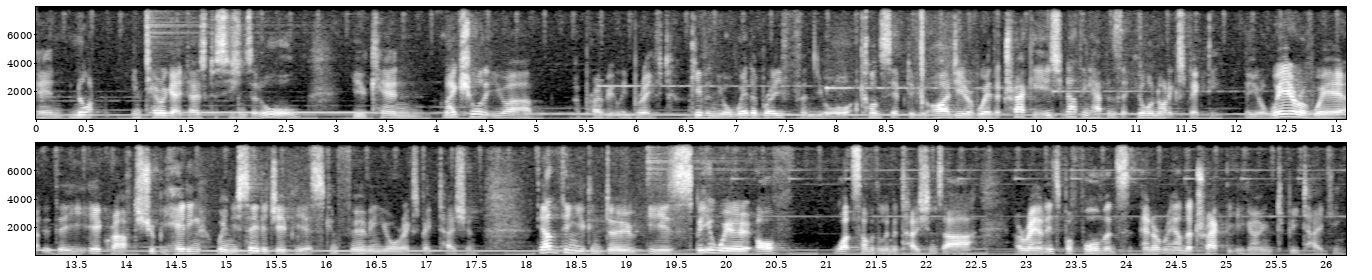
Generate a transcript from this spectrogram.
and not interrogate those decisions at all, you can make sure that you are appropriately briefed. Given your weather brief and your concept of your idea of where the track is, nothing happens that you're not expecting. You're aware of where the aircraft should be heading when you see the GPS confirming your expectation. The other thing you can do is be aware of what some of the limitations are around its performance and around the track that you're going to be taking.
